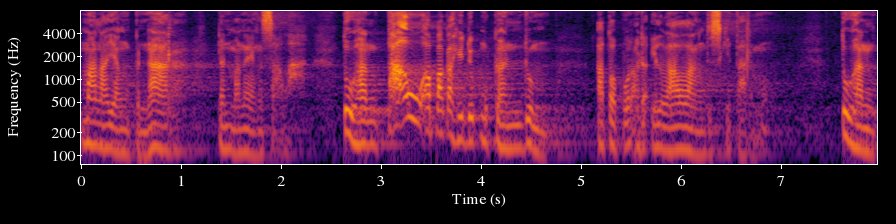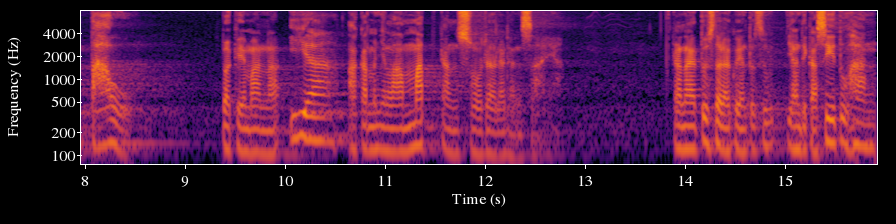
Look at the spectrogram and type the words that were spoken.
mana yang benar dan mana yang salah. Tuhan tahu apakah hidupmu gandum ataupun ada ilalang di sekitarmu. Tuhan tahu bagaimana ia akan menyelamatkan saudara dan saya. Karena itu saudaraku yang, yang dikasihi Tuhan,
